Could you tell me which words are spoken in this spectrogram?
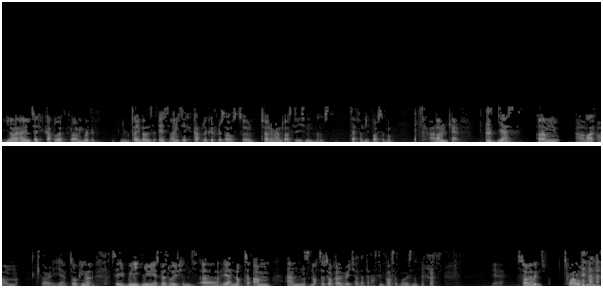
you know, I only take a couple of um, with the table is only take a couple of good results to turn around our season. That's definitely possible. Um, um, Kev. yes. Um, um, I, um, sorry. Yeah. Talking. Uh, see, we need New Year's resolutions. Uh, yeah, not to um and not to talk over each other, but that's impossible, isn't it? yeah. So um, with 12 months.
